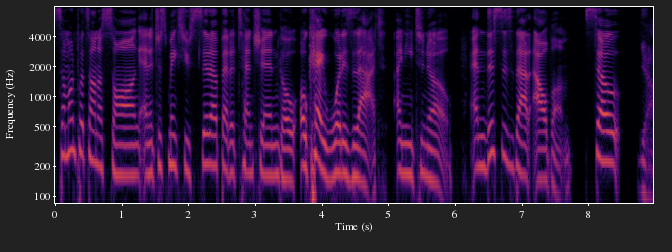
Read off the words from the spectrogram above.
someone puts on a song and it just makes you sit up at attention, go, okay, what is that? I need to know. And this is that album. So Yeah.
